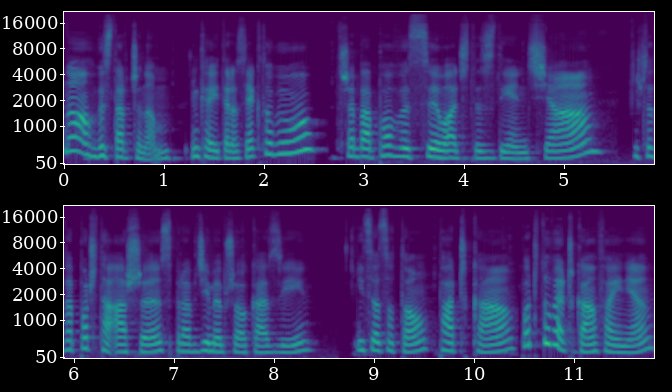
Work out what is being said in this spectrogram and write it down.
No, wystarczy nam. Okej, teraz jak to było? Trzeba powysyłać te zdjęcia. Jeszcze ta poczta Aszy, sprawdzimy przy okazji. I co, co to? Paczka. Pocztóweczka, fajnie.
